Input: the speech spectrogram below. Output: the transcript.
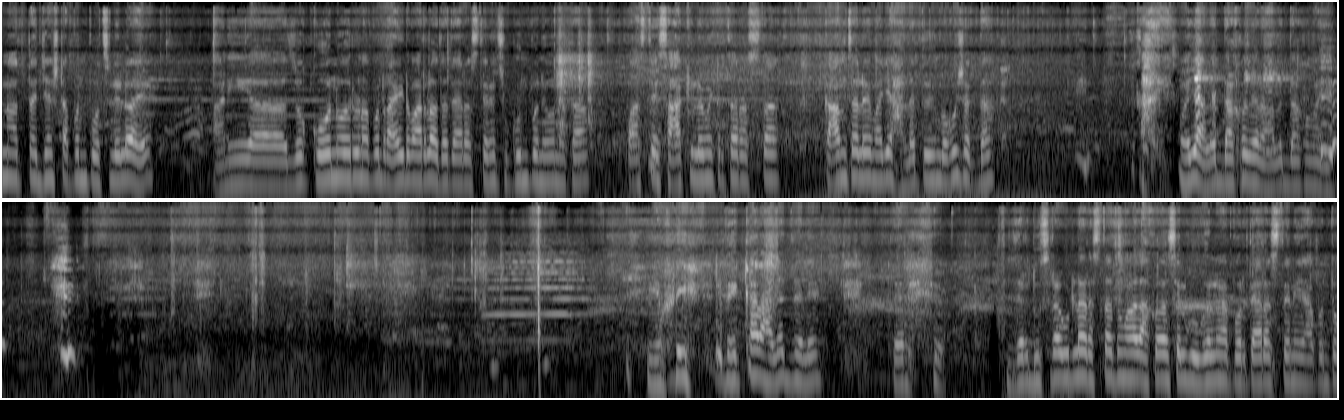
मित्रांनो आत्ता जस्ट आपण पोचलेलो आहे. आणि जो कोनवरून आपण राईड मारला होता त्या रस्त्याने चुकून पण येऊ नका. पाच ते सहा किलोमीटरचा रस्ता काम चालू आहे. माझी हालत तुम्ही बघू शकता. माझी हालत दाखव जरा हालत दाखव माझी. एवढी बेकार हालत झाले तर जर दुसरा कुठला रस्ता तुम्हाला दाखवत असेल गुगल मॅपवर त्या रस्त्याने आपण तो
